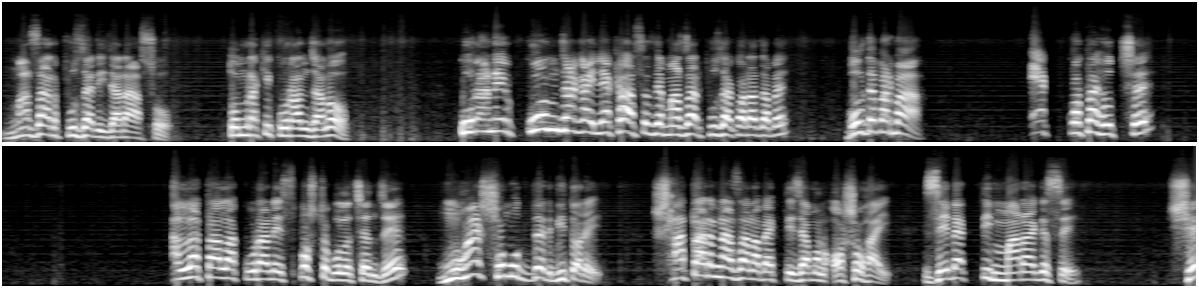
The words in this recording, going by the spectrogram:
মাজার পূজারী যারা আছো, তোমরা কি কোরআন জানো? কোরআনের কোন জায়গায় লেখা আছে যে মাজার পূজা করা যাবে? বলতে পারবা? এক কথায় হচ্ছে, আল্লাহ তাআলা কোরআনে স্পষ্ট বলেছেন যে, মহাসমুদ্রের ভিতরে সাঁতার না জানা ব্যক্তি যেমন অসহায়, যে ব্যক্তি মারা গেছে, সে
